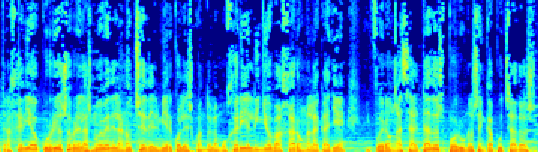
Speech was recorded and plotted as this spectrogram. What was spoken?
La tragedia ocurrió sobre las 9 de la noche del miércoles cuando la mujer y el niño bajaron a la calle y fueron asaltados por unos encapuchados.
